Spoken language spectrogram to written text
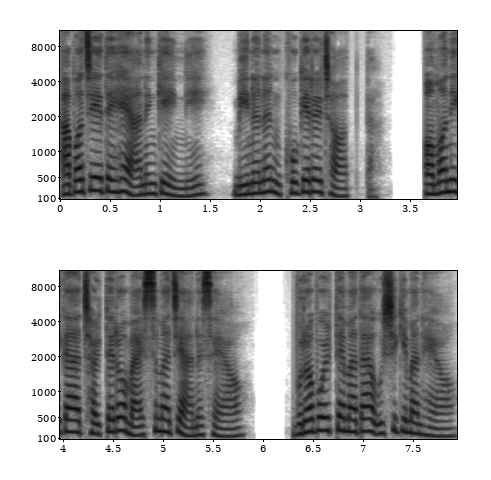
아버지에 대해 아는 게 있니? 민우는 고개를 저었다. 어머니가 절대로 말씀하지 않으세요. 물어볼 때마다 우시기만 해요.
